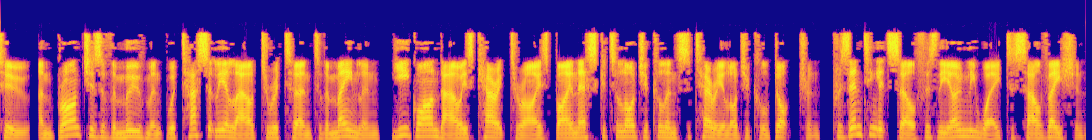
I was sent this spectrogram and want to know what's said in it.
too, and branches of the movement were tacitly allowed to return to the mainland. Yiguandao is characterized by an eschatological and soteriological doctrine, presenting itself as the only way to salvation.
